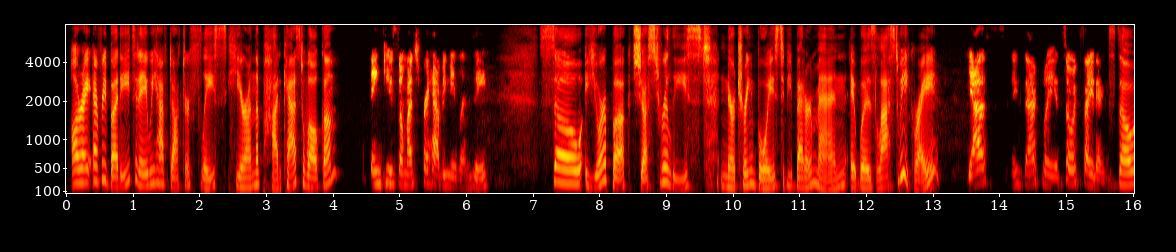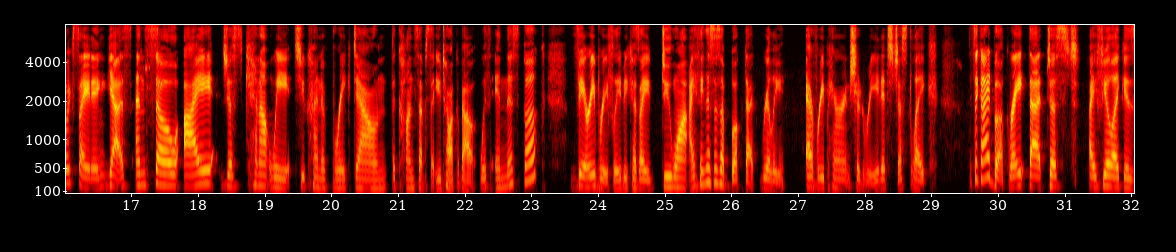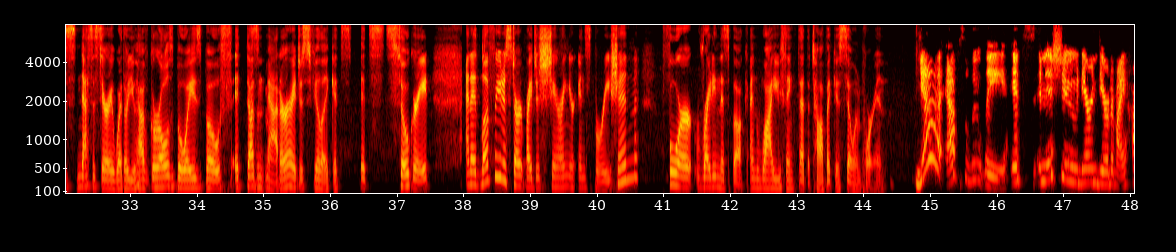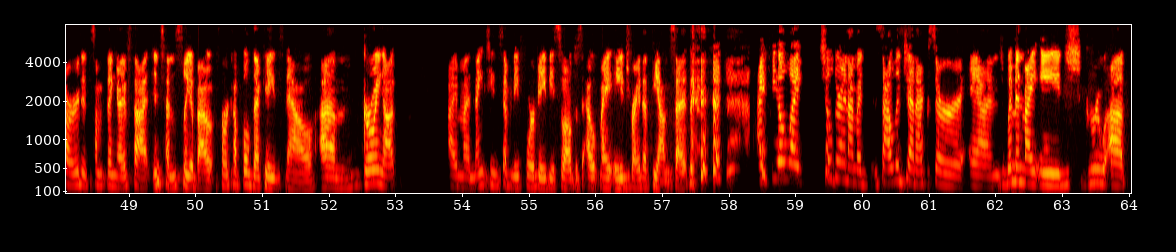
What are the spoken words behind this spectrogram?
All right, everybody. Today we have Dr. Flais here on the podcast. Welcome. Thank you so much for having me, Lynzy. So, your book just released, Nurturing Boys to Be Better Men. It was last week, right? Yes exactly. It's so exciting. So exciting. Yes. And so I just cannot wait to kind of break down the concepts that you talk about within this book very briefly because I do want, I think this is a book that really every parent should read. It's just like, it's a guidebook, right? That just I feel like is necessary whether you have girls, boys, both. It doesn't matter. I just feel like it's it's so great. And I'd love for you to start by just sharing your inspiration for writing this book and why you think that the topic is so important. Yeah, absolutely. It's an issue near and dear to my heart. It's something I've thought intensely about for a couple decades now. Um, growing up, I'm a 1974 baby, so I'll just out my age right at the onset. I feel like children, I'm a solid Gen Xer, and women my age grew up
